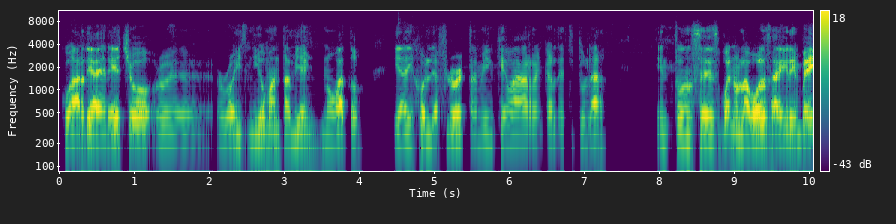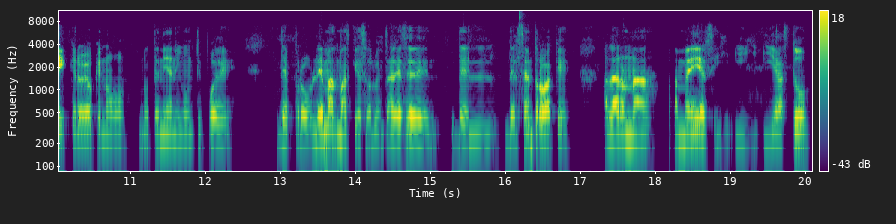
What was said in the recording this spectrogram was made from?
guardia derecho, Royce Newman también, novato. Ya dijo LeFleur también que va a arrancar de titular. Entonces, bueno, la bolsa de Green Bay creo que no, no tenía ningún tipo de, de problemas más que solventar ese de- del, del centro, ¿va? que jalaron a, a Meyers y, y, y ya estuvo.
